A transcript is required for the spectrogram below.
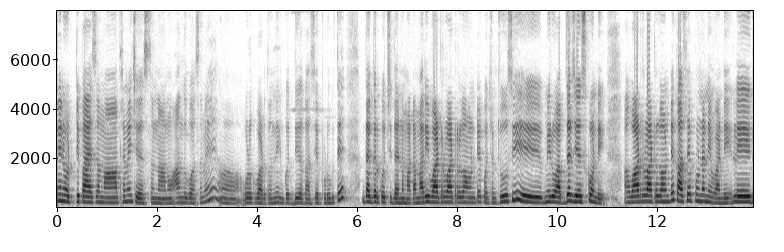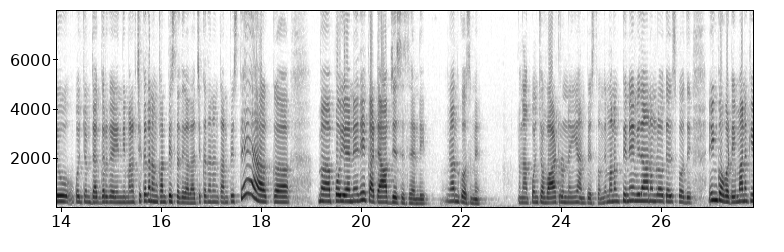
నేను ఒట్టి పాయసం మాత్రమే చేస్తున్నాను. అందుకోసమే ఉడకబడుతుంది. ఇంకొద్దిగా కాసేపు ఉడికితే దగ్గరకు వచ్చింది అన్నమాట మరీ వాటర్ వాటర్గా ఉంటే కొంచెం చూసి మీరు అబ్జర్వ్ చేసుకోండి. వాటర్ వాటర్గా ఉంటే కాసేపు ఉండనివ్వండి. లేదు కొంచెం దగ్గరగా అయింది. మనకు చిక్కదనం కనిపిస్తుంది కదా చిక్కదనం కనిపిస్తే పొయ్యి అనేది కట్ ఆఫ్ చేసేసేయండి. అందుకోసమే. నాకు కొంచెం వాటర్ ఉన్నాయి అనిపిస్తుంది. మనకు తినే విధానంలో తెలిసిపోద్ది. ఇంకొకటి మనకి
